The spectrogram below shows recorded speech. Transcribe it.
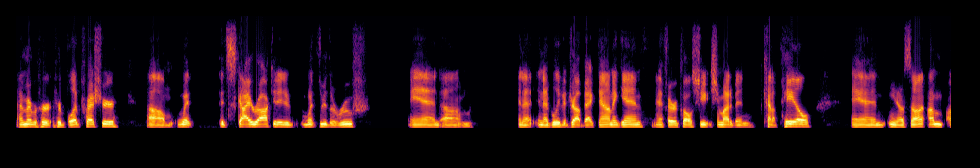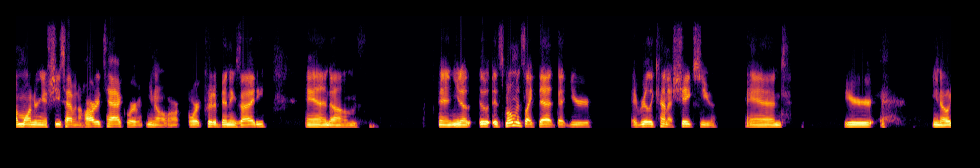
i remember her her blood pressure um, went it skyrocketed went through the roof and um and I, and I believe it dropped back down again. And if i recall she she might have been kind of pale and you know so i'm i'm wondering if she's having a heart attack or you know or, or it could have been anxiety. And um and you know it, it's moments like that that you're it really kind of shakes you and you're you know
